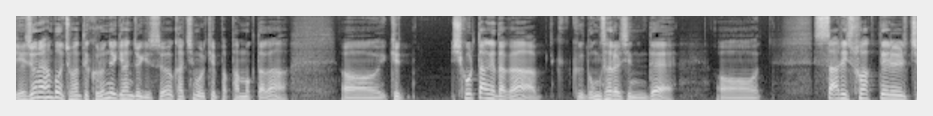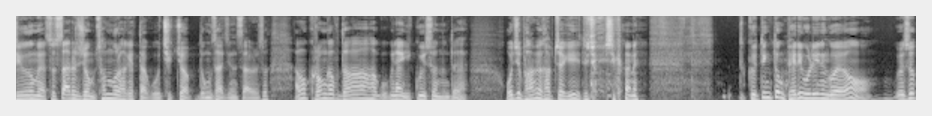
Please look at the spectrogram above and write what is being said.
예전에 한번 저한테 그런 얘기 한 적이 있어요. 같이 뭐 이렇게 밥 먹다가, 어, 이렇게 시골 땅에다가 그 농사를 짓는데, 어, 쌀이 수확될 즈음에서 쌀을 좀 선물하겠다고 직접 농사 짓는 쌀. 그래서 아무 뭐 그런가 보다 하고 그냥 잊고 있었는데, 어젯밤에 갑자기 늦은 시간에 그 띵동 벨이 울리는 거예요. 그래서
